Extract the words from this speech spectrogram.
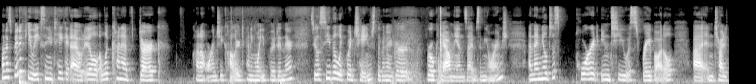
when it's been a few weeks and you take it out, it'll look kind of dark, kind of orangey color, depending on what you put in there. So you'll see the liquid change. The vinegar broke down the enzymes in the orange. And then you'll just pour it into a spray bottle uh, and try to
